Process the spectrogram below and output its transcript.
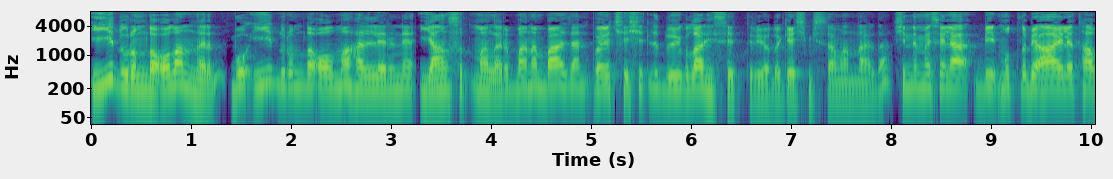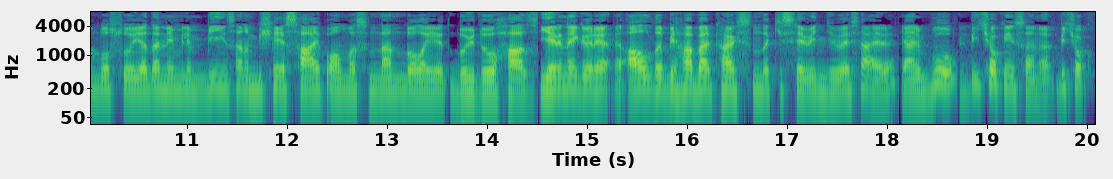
İyi durumda olanların bu iyi durumda olma hallerini yansıtmaları bana bazen böyle çeşitli duygular hissettiriyordu geçmiş zamanlarda. Şimdi mesela bir mutlu bir aile tablosu ya da ne bileyim bir insanın bir şeye sahip olmasından dolayı duyduğu haz, yerine göre aldığı bir haber karşısındaki sevinci vesaire. Yani bu birçok insanı, birçok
